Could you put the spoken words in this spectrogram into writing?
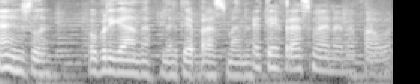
Ângela, obrigada. Até para a semana. Até para a semana, Ana Paula.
